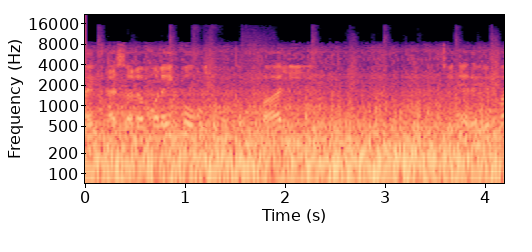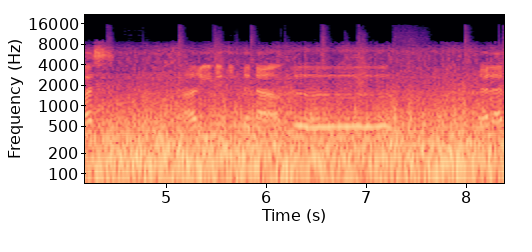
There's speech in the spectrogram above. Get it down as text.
Alright, Assalamualaikum. Bertemu kembali Channel Fast Hari ini kita nak ke Jalan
